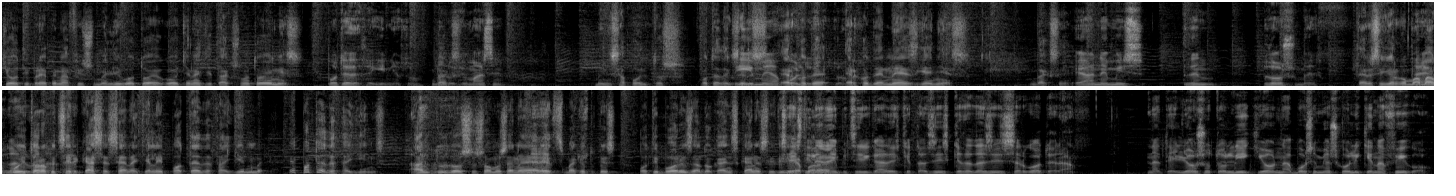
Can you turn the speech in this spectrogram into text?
και ότι πρέπει να αφήσουμε λίγο το εγώ και να κοιτάξουμε το εμείς. Ποτέ δεν θα γίνει αυτό. Να το θυμάσαι. Μην είσαι απόλυτος. Ποτέ δεν ξέρεις. έρχονται, έρχονται νέες γενιές. Εντάξει. Εάν εμείς δεν δώσουμε Έρεσε Γιώργο, μαμά ακούει τώρα πιτσιρικά σε σένα και λέει ποτέ δεν θα γίνουμε, ε ποτέ δεν θα γίνεις. Αν του δώσεις όμως ένα ναι. ερέθισμα και του πεις ότι μπορείς να το κάνεις, κάνεις ήδη διαφορά. Ξέρεις τι λένε οι πιτσιρικάδες και τα ζεις και θα τα ζήσεις αργότερα να τελειώσω το Λύκειο, να μπω σε μια σχολή και να φύγω.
